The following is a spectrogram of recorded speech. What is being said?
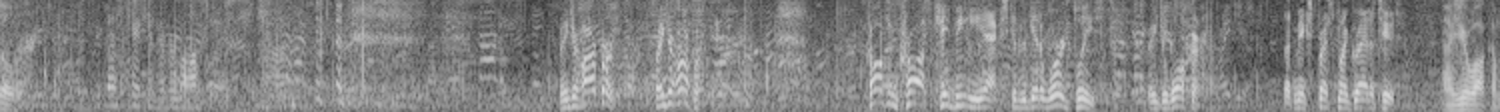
us. It's the best case I've ever lost. Ranger Harper! Ranger Harper! Carlton Cross, KBEX. Could we get a word, please? Ranger Walker, let me express my gratitude. Uh, you're welcome.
